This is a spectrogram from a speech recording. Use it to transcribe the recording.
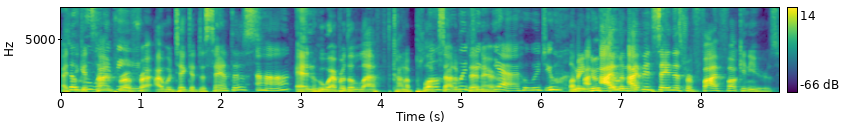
I So think it's time it for a be? fre- I would take a DeSantis uh-huh. and whoever the left kind of plucks who out of thin you, air. Yeah, who would you? I mean, I, Newsom I, and I've been saying this for five fucking years.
